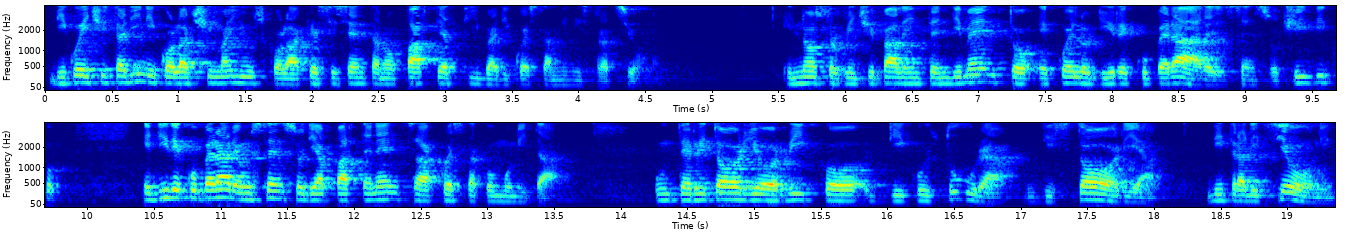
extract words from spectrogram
di quei cittadini con la C maiuscola che si sentano parte attiva di questa amministrazione. Il nostro principale intendimento è quello di recuperare il senso civico e di recuperare un senso di appartenenza a questa comunità, un territorio ricco di cultura, di storia, di tradizioni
